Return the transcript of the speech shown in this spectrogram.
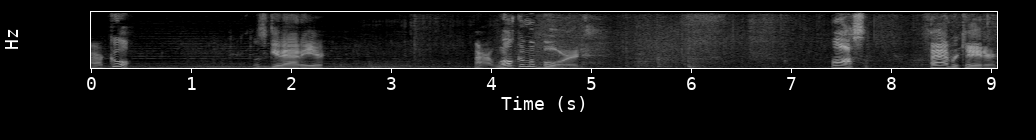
Alright, cool. Let's get out of here. Alright, welcome aboard. Awesome. Fabricator.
